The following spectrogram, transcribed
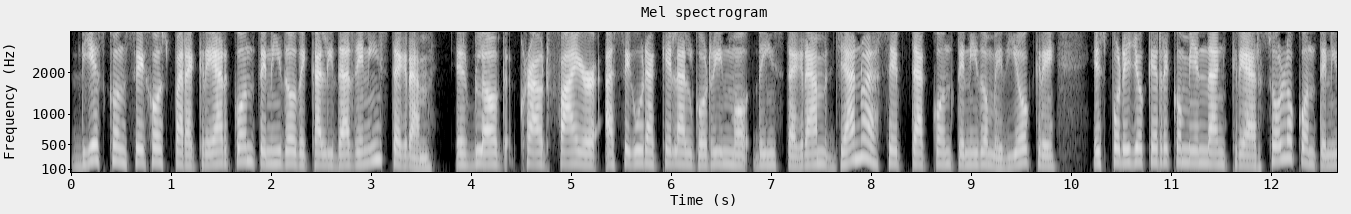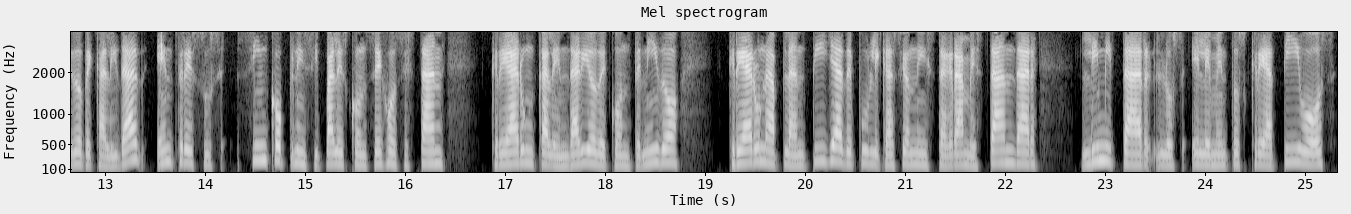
10 consejos para crear contenido de calidad en Instagram. El blog Crowdfire asegura que el algoritmo de Instagram ya no acepta contenido mediocre. Es por ello que recomiendan crear solo contenido de calidad. Entre sus cinco principales consejos están crear un calendario de contenido, crear una plantilla de publicación de Instagram estándar, limitar los elementos creativos,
